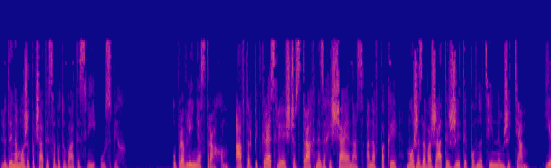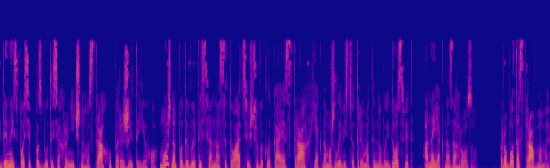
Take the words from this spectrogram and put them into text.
людина може почати саботувати свій успіх. Управління страхом. Автор підкреслює, що страх не захищає нас, а навпаки, може заважати жити повноцінним життям. Єдиний спосіб позбутися хронічного страху пережити його. Можна подивитися на ситуацію, що викликає страх, як на можливість отримати новий досвід, а не як на загрозу. Робота з травмами.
